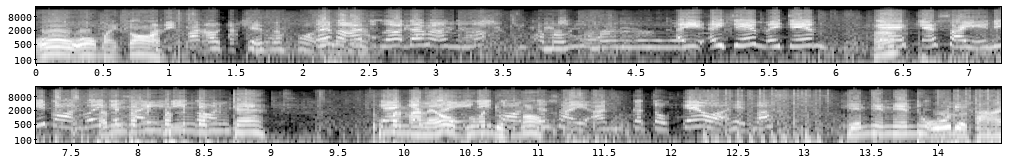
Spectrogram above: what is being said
โอ้โอ้ my ตอ god นนี้ปั้นเอาจากเคสซัพพอร์ตได้มาอันหนึงแล้วได้มาอันหนึงแล้วทำมาไม่ทำมาเร็วๆไอไอเจมส์ไอเจมส์ แก ฮะแกใส่ไอ้นี่ก่อนเว้ย แป๊บแกนึงแป๊บใส่นึงไอ้แป๊บนึนี่งแป๊ก่บอนนึงแกพวกมันมาแล้วแกพวกมันอยู่ใส่ข้างนอก แกใส่อันกระจกแก้วอะเห็นปะเห็นเห็นเห็นโอ้เดี๋ยวตาย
